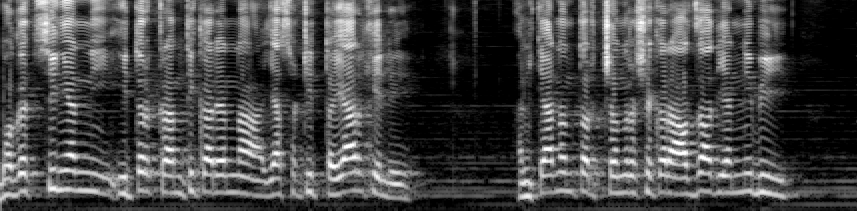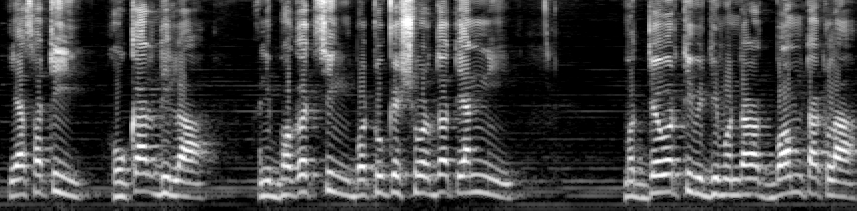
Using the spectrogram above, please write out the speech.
भगतसिंग यांनी इतर क्रांतिकाऱ्यांना यासाठी तयार केले. आणि त्यानंतर चंद्रशेखर आझाद यांनी बी यासाठी होकार दिला आणि भगतसिंग बटुकेश्वर दत्त यांनी मध्यवर्ती विधिमंडळात बॉम्ब टाकला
